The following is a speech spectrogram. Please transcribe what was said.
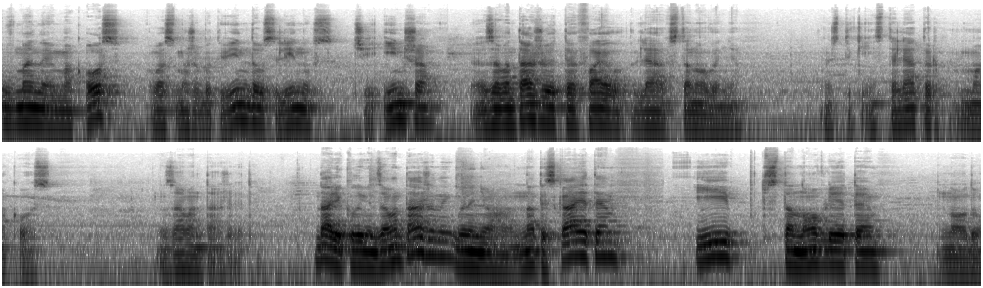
В мене macOS, у вас може бути Windows, Linux чи інша. Завантажуєте файл для встановлення. Ось такий інсталятор macOS. Завантажуєте. Далі, коли він завантажений, ви на нього натискаєте і встановлюєте ноду.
